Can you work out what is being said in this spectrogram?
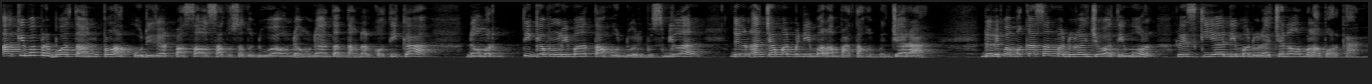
Akibat perbuatan, pelaku dijerat pasal 112 Undang-Undang tentang Narkotika nomor 35 tahun 2009 dengan ancaman minimal 4 tahun penjara. Dari Pamekasan, Madura, Jawa Timur, Rizkia di Madura Channel melaporkan.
